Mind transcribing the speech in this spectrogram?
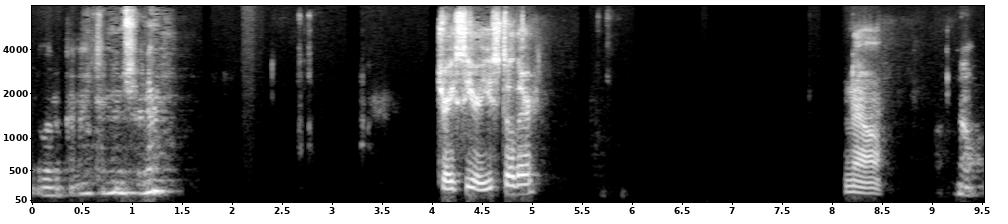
We're connecting initially. Tracy, are you still there? No. No.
